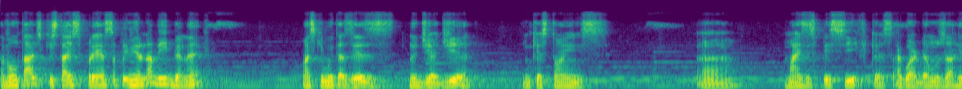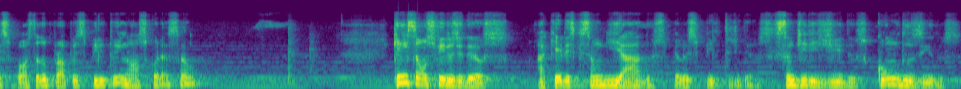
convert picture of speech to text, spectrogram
A vontade que está expressa primeiro na Bíblia, né? mas que muitas vezes no dia a dia, em questões ah, mais específicas, aguardamos a resposta do próprio Espírito em nosso coração. Quem são os filhos de Deus? Aqueles que são guiados pelo Espírito de Deus, que são dirigidos, conduzidos.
